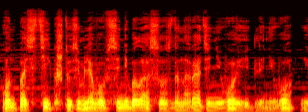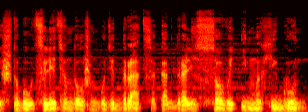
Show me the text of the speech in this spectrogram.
Он постиг, что Земля вовсе не была создана ради него и для него, и чтобы уцелеть он должен будет драться, как дрались совы и махигун.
